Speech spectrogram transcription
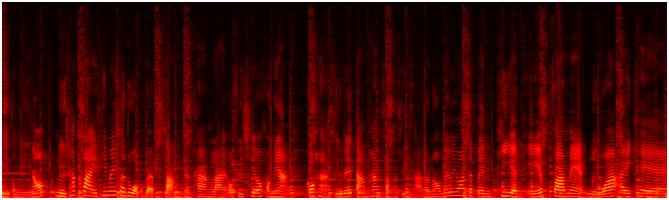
บี้ตรงนี้เนาะหรือถ้าใครที่ไม่สะดวกแบบสั่งจากทาง Line Official เขาเนี่ย ก็หาซื้อได้ตามห้างสรรพสินค้าแล้วเนาะไม่ว่าจะเป็น P&F Pharmac หรือว่า i Care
